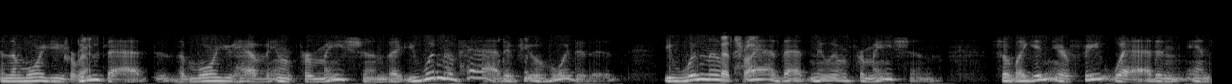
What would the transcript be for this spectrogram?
And the more you Correct. do that, the more you have information that you wouldn't have had if you avoided it. You wouldn't have That's right. had that new information. So by getting your feet wet and, and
